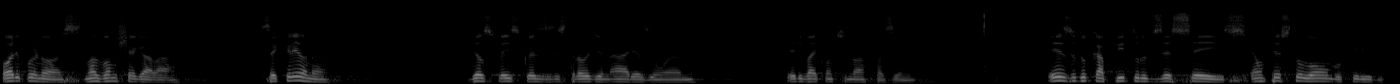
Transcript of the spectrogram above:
Ore por nós. Nós vamos chegar lá. Você crê ou não? Deus fez coisas extraordinárias um ano. Ele vai continuar fazendo. Êxodo capítulo 16. É um texto longo, querido.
